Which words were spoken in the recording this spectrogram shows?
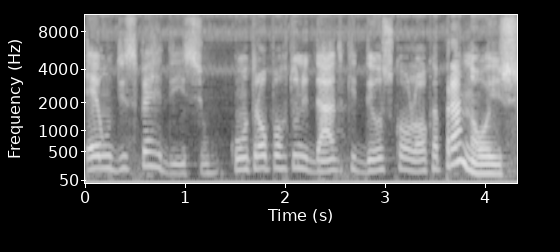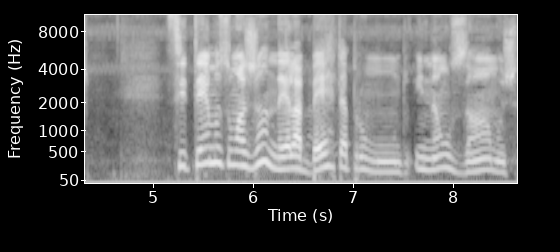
é um desperdício contra a oportunidade que Deus coloca para nós. Se temos uma janela aberta para o mundo e não usamos,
